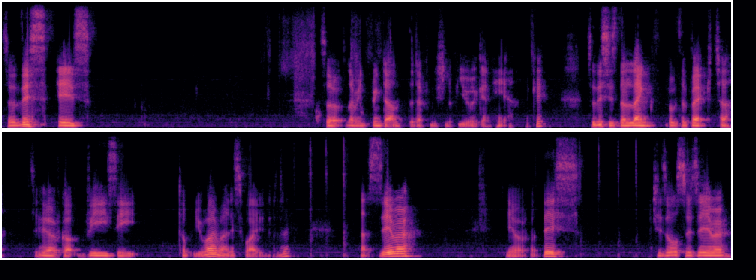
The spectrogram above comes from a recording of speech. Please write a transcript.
So this is so let me bring down the definition of u again here. Okay, so this is the length of the vector. So here I've got vz wy minus y. That's zero. Here I've got this, which is also zero.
